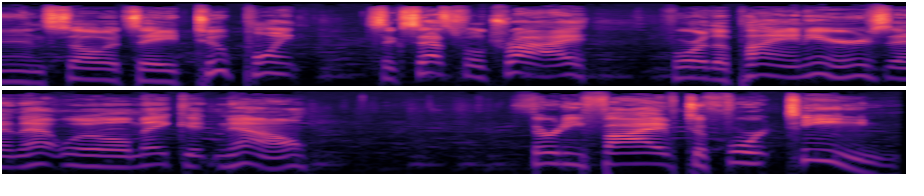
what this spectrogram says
And so it's a two point successful try for the Pioneers, and that will make it now 35 to 14.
